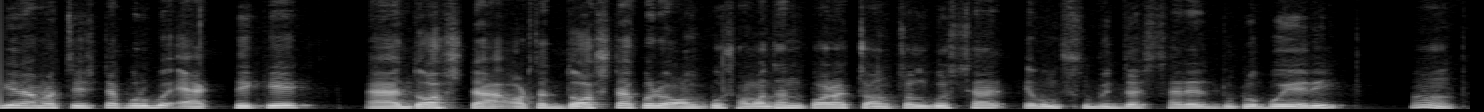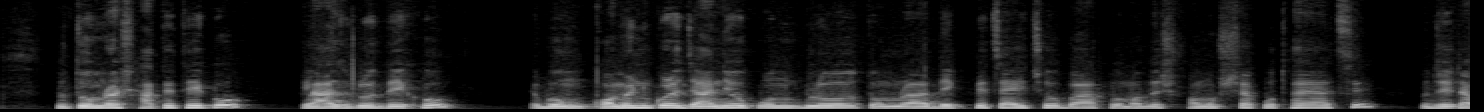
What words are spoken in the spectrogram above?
দিন আমরা চেষ্টা করব এক থেকে দশটা, অর্থাৎ দশটা করে অঙ্ক সমাধান করা চঞ্চল ঘোষ স্যার এবং সুবিদ্যাস স্যারের দুটো বইয়েরই। হুম তো তোমরা সাথে থেকো, ক্লাসগুলো দেখো এবং কমেন্ট করে জানিও কোনগুলো তোমরা দেখতে চাইছো বা তোমাদের সমস্যা কোথায় আছে। তো যেটা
